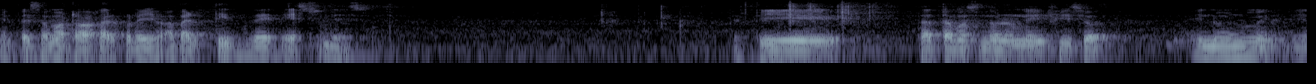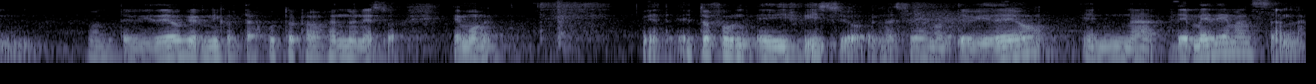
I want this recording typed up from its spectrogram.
empezamos a trabajar con ellos a partir de eso. De eso. Estamos haciendo un edificio enorme en Montevideo, que el Nico está justo trabajando en eso. Hemos, esto fue un edificio en la ciudad de Montevideo en una, de media manzana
